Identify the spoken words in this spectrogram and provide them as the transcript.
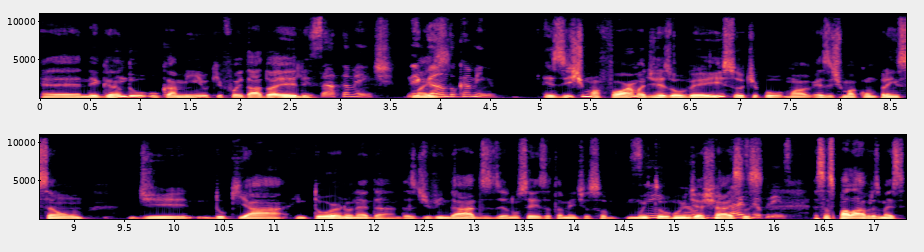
é, negando o caminho que foi dado a ele. Exatamente. Mas- Negando o caminho. Existe uma forma de resolver isso? Tipo, uma- existe uma compreensão de, do que há em torno, né, da- das divindades? Eu não sei exatamente, eu sou muito Sim, ruim não, de achar essas, essas palavras, mas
